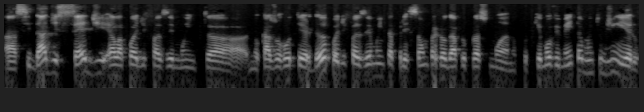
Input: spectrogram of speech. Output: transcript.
a cidade sede ela pode fazer muita, no caso Roterdã, pode fazer muita pressão para jogar para o próximo ano, porque movimenta muito dinheiro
